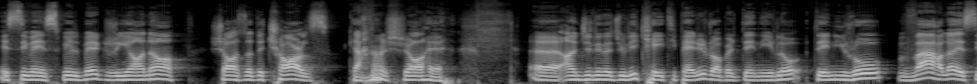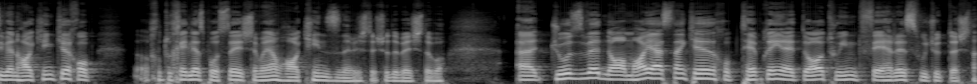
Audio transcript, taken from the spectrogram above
استیون اسپیلبرگ، ریانا، شاهزاده چارلز که الان شاهه آنجلینا جولی، کیتی پری، رابرت دنیرو, دنیرو و حالا استیون هاکینگ که خب تو خیلی از پست‌های اجتماعی هم هاکینز نوشته شده به اشتباه. جزو نامهایی هستن که خب طبق این ادعا تو این فهرست وجود داشتن.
